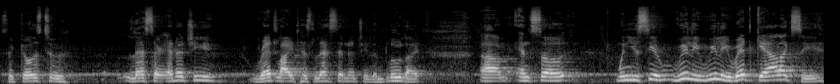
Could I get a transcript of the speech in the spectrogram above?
So it goes to lesser energy. Red light has less energy than blue light. Um, and so when you see a really, really red galaxy,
